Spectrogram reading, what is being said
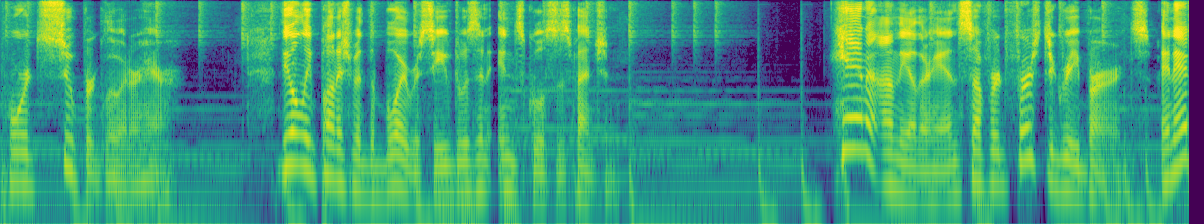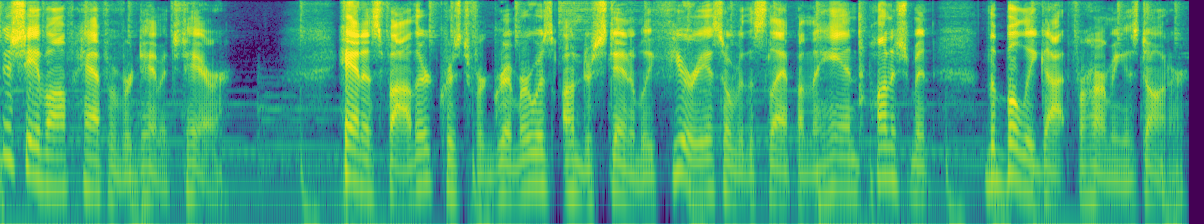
poured super glue in her hair The only punishment the boy received was an in-school suspension. Hannah on the other hand suffered first-degree burns and had to shave off half of her damaged hair. Hannah's father Christopher Grimmer was understandably furious over the slap on the hand punishment the bully got for harming his daughter.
